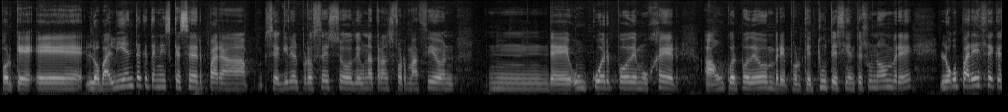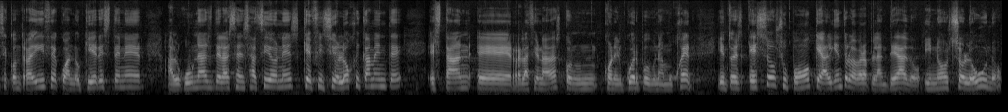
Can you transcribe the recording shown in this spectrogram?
porque eh, lo valiente que tenéis que ser para seguir el proceso de una transformación de un cuerpo de mujer a un cuerpo de hombre porque tú te sientes un hombre, luego parece que se contradice cuando quieres tener algunas de las sensaciones que fisiológicamente están eh, relacionadas con, un- con el cuerpo de una mujer. Y entonces eso supongo que alguien te lo habrá planteado y no solo uno.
